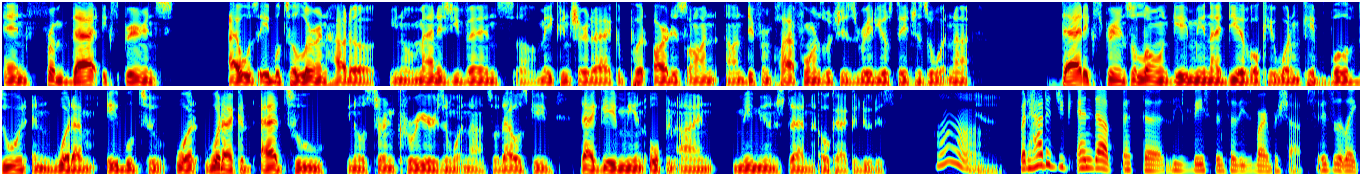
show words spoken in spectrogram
And from that experience, I was able to learn how to, you know, manage events, uh, making sure that I could put artists on on different platforms, which is radio stations or whatnot. That experience alone gave me an idea of okay, what I'm capable of doing and what I'm able to, what what I could add to, you know, certain careers and whatnot. So that was gave that gave me an open eye and made me understand that okay, I could do this. Oh. Yeah. But how did you end up at the these basements of these barbershops? Is it like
